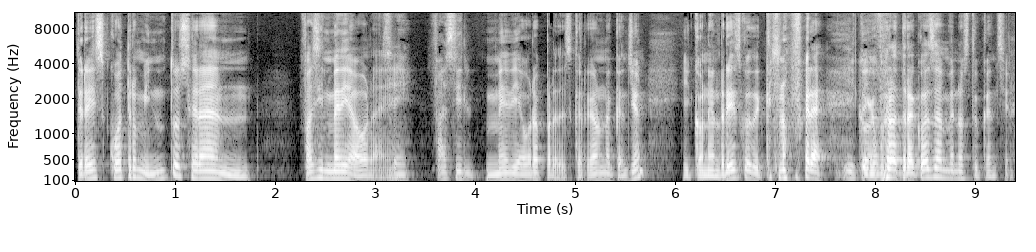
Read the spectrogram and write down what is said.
3, 4 minutos eran fácil media hora, ¿eh? Sí. Fácil media hora para descargar una canción y con el riesgo de que no fuera, Y de que fuera otra cosa menos tu canción.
